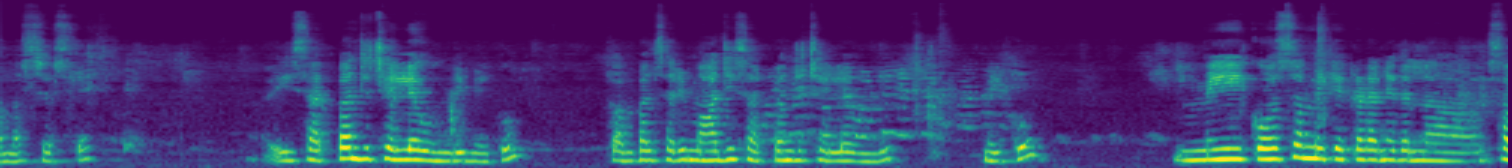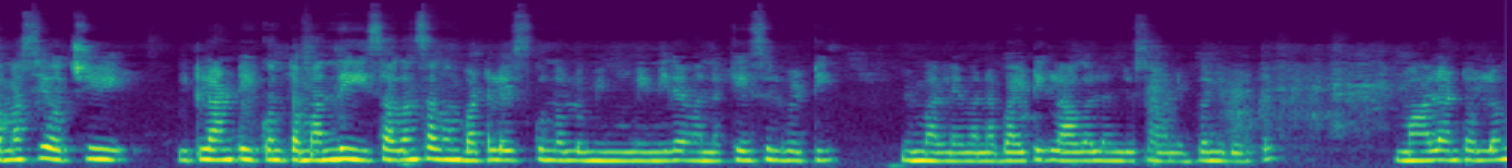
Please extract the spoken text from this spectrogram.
సమస్య వస్తే. ఈ సర్పంచ్ చెల్లె ఉంది మీకు. కంపల్సరీ మాజీ సర్పంచ్ చెల్లె ఉంది మీకు. మీకోసం మీకు ఎక్కడైనా ఏదైనా సమస్య వచ్చి ఇట్లాంటి కొంతమంది సగం సగం బట్టలు వేసుకున్న వాళ్ళు మీ మీ మీద ఏమన్నా కేసులు పెట్టి మిమ్మల్ని ఏమన్నా బయటికి లాగాలని చూసి ఏమైనా ఇబ్బంది పెడితే మాలాంటి వాళ్ళం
